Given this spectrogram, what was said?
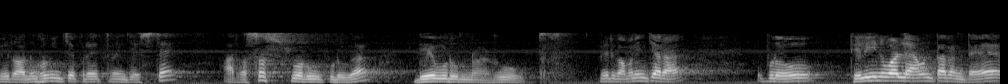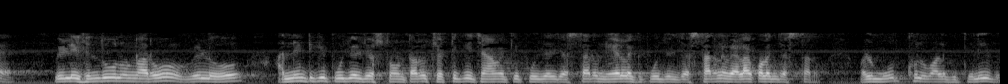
మీరు అనుభవించే ప్రయత్నం చేస్తే ఆ రసస్వరూపుడుగా దేవుడు ఉన్నాడు మీరు గమనించారా? ఇప్పుడు తెలియని వాళ్ళు ఏమంటారంటే వీళ్ళు హిందువులు ఉన్నారు వీళ్ళు అన్నింటికీ పూజలు చేస్తూ ఉంటారు చెట్టుకి చామకి పూజలు చేస్తారు నీళ్ళకి పూజలు చేస్తారని వేళాకుళం చేస్తారు. వాళ్ళు మూర్ఖులు వాళ్ళకి తెలియదు.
